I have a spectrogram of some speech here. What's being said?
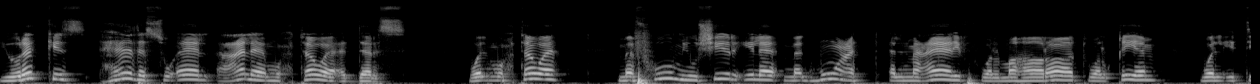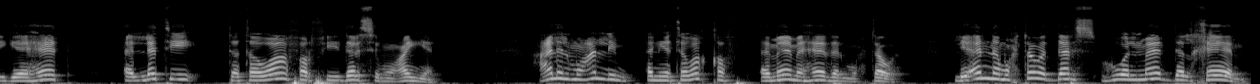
يركز هذا السؤال على محتوى الدرس والمحتوى مفهوم يشير إلى مجموعة المعارف والمهارات والقيم والاتجاهات التي تتوافر في درس معين على المعلم أن يتوقف أمام هذا المحتوى لأن محتوى الدرس هو المادة الخام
